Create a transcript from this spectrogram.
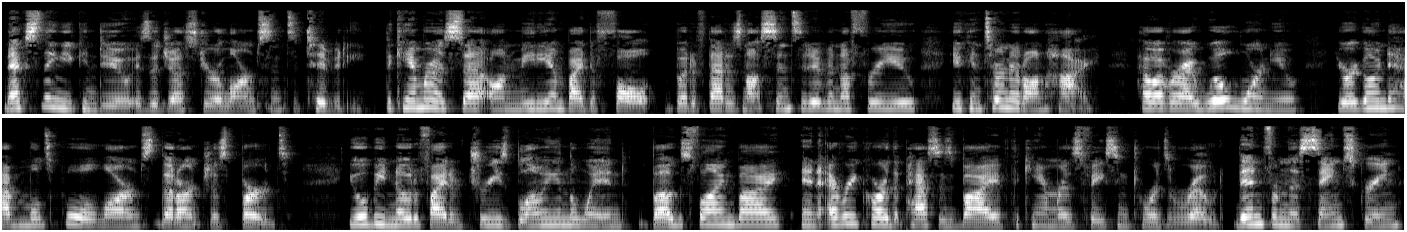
Next thing you can do is adjust your alarm sensitivity. The camera is set on medium by default, but if that is not sensitive enough for you, you can turn it on high. However, I will warn you, you are going to have multiple alarms that aren't just birds. You will be notified of trees blowing in the wind, bugs flying by, and every car that passes by if the camera is facing towards a road. Then from this same screen,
